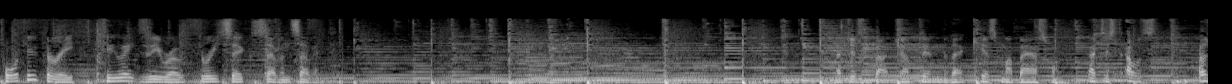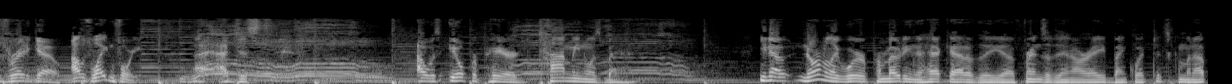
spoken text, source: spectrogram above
423-280-3677. I just about jumped into that kiss my bass one. I just I was I was ready to go. I was waiting for you. I, I just I was ill prepared. Timing was bad. You know, normally we're promoting the heck out of the uh, Friends of the NRA banquet that's coming up.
